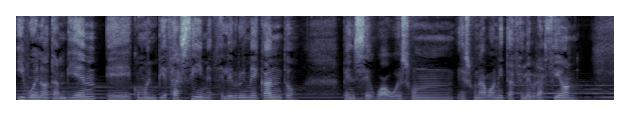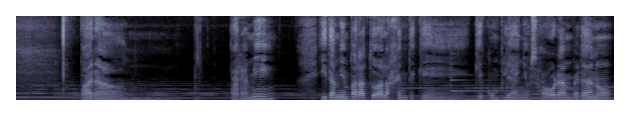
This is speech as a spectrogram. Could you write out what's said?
Y bueno, también eh, como empieza así, me celebro y me canto, pensé, wow, es, un, es una bonita celebración para, para mí y también para toda la gente que, cumple años ahora en verano,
